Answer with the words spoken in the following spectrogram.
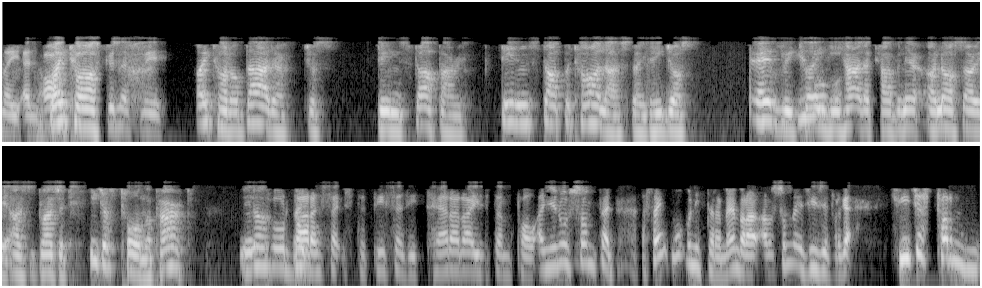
night. And oh, I thought- goodness me. I thought Abada just didn't stop, Barry. Didn't stop at all last night. He just, every You know time he had a cabinet, oh no, sorry, as a project, he just tore him apart. You know? Tore Like, Barisic to pieces. He terrorised them, Paul. And you know something? I think what we need to remember, or something that's easy to forget, he just turned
